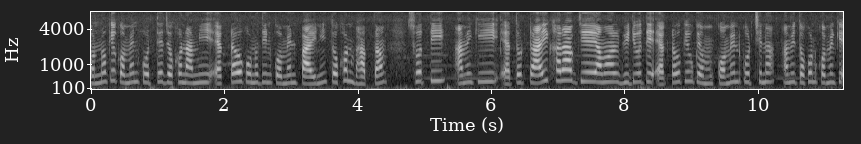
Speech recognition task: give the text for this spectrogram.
অন্যকে কমেন্ট করতে, যখন আমি একটাও কোনো দিন কমেন্ট পাইনি, তখন ভাবতাম, সত্যি, আমি কি এতটাই খারাপ যে আমার ভিডিওতে একটাও কেউ কমেন্ট করছে না? আমি তখন কমেন্টকে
